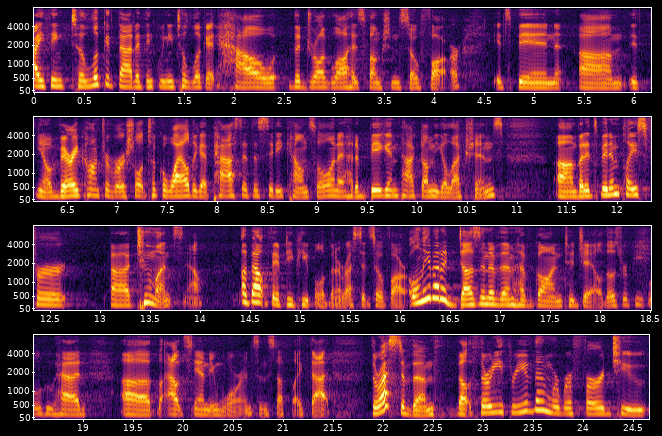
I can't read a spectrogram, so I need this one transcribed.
I think to look at that, I think we need to look at how the drug law has functioned so far. It's been, um, it, you know, very controversial. It took a while to get passed at the city council, and it had a big impact on the elections. Um, but it's been in place for uh, two months now. About 50 people have been arrested so far. Only about a dozen of them have gone to jail. Those were people who had uh, outstanding warrants and stuff like that. The rest of them, about 33 of them, were referred to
